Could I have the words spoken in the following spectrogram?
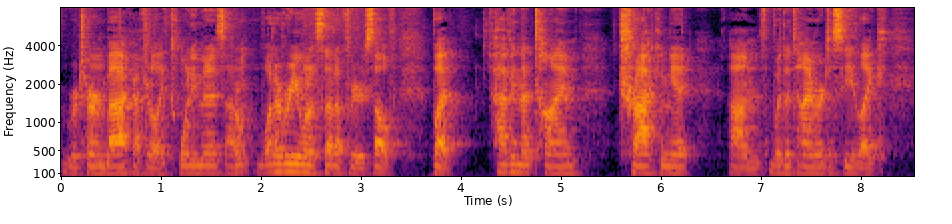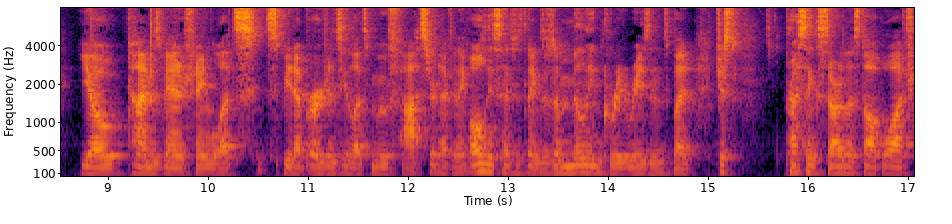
return back after like 20 minutes. I don't, whatever you want to set up for yourself. But having that time tracking it um, with a timer to see like yo time is vanishing let's speed up urgency let's move faster type of thing. All these types of things. There's a million great reasons but just pressing start on the stopwatch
